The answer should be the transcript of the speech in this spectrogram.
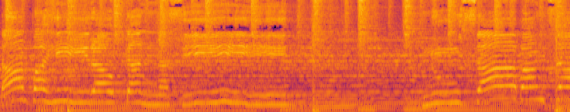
tanpa hiraukan nasib. Nusa bangsa.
